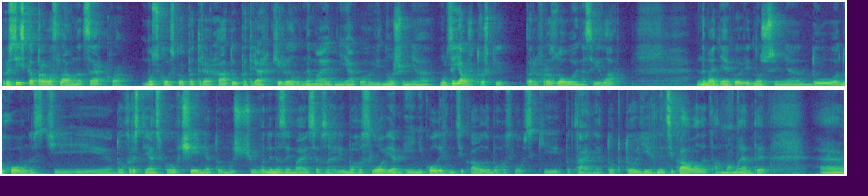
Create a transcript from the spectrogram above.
Російська православна церква. Московського патріархату і патріарх Кирил не мають ніякого відношення. Ну, це я вже трошки перефразовую на свій лад не мають ніякого відношення до духовності і до християнського вчення, тому що вони не займаються взагалі богослов'ям і ніколи їх не цікавили богословські питання. Тобто їх не цікавили там моменти, ем,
